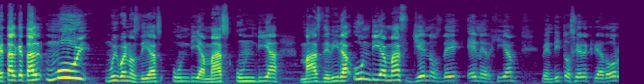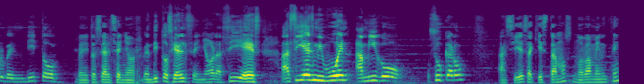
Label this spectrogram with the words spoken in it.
¿Qué tal? ¿Qué tal? Muy, muy buenos días. Un día más, un día más de vida, un día más llenos de energía. Bendito sea el Creador, bendito, Bendito sea el Señor. bendito sea el Señor. Así es, así es mi buen amigo Zúcaro. Así es, aquí estamos nuevamente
